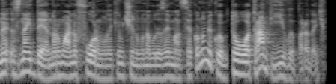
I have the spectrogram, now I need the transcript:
не знайде нормальну формулу, яким чином вона буде займатися економікою, то Трамп її випередить.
